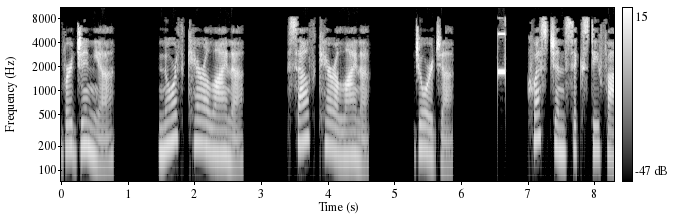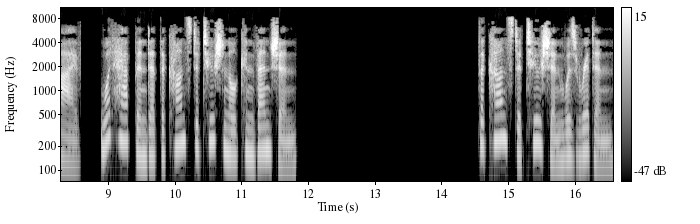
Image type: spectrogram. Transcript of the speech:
Virginia, North Carolina, South Carolina, Georgia. Question 65. What happened at the Constitutional Convention? The Constitution was written.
